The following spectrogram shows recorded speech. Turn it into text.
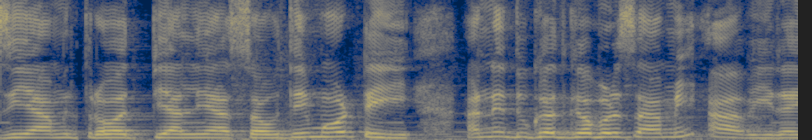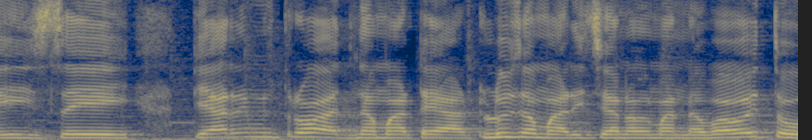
જ્યાં મિત્રો, અત્યારની આ સૌથી મોટી અને દુઃખદ ખબર સામે આવી રહી છે. ત્યારે મિત્રો, આજના માટે આટલું જ. અમારી ચેનલમાં નવા હોય તો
